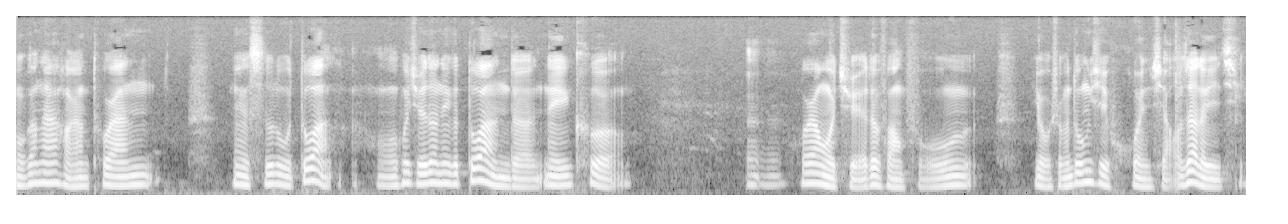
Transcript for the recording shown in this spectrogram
我刚才好像突然那个思路断了，我会觉得那个断的那一刻，嗯嗯，会让我觉得仿佛有什么东西混淆在了一起。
